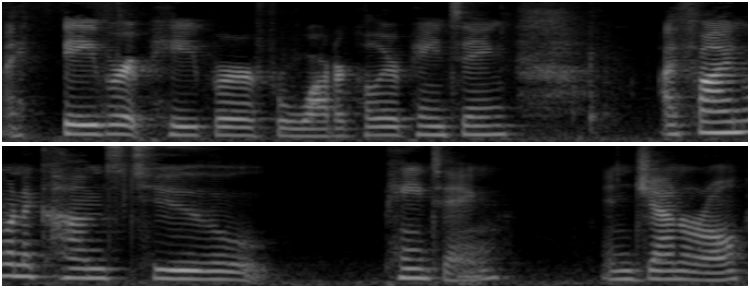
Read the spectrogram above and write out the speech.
my favorite paper for watercolor painting. I find when it comes to painting in general,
